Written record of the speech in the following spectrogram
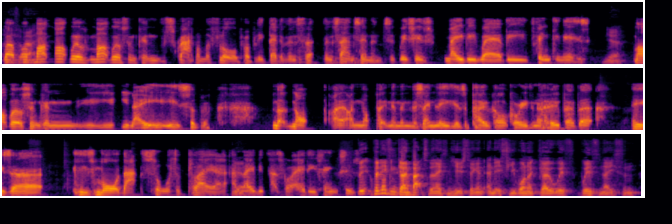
Well, well Mark, Mark, Mark, Wilson can scrap on the floor probably better than than Sam Simmonds, which is maybe where the thinking is. Yeah, Mark Wilson can, you, you know, he, he's sort of not not. I, am not putting him in the same league as a Pocock or even a Hooper, but he's uh he's more that sort of player, and yeah. maybe that's what Eddie thinks is. But, but even going back to the Nathan Hughes thing, and, and if you want to go with with Nathan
